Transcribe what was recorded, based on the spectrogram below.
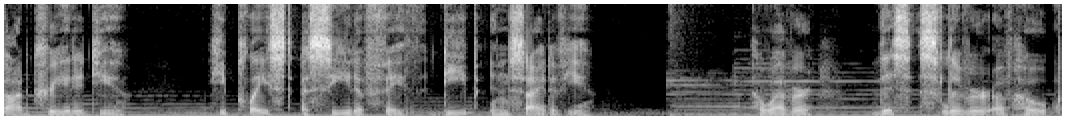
God created you, He placed a seed of faith deep inside of you. However, this sliver of hope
